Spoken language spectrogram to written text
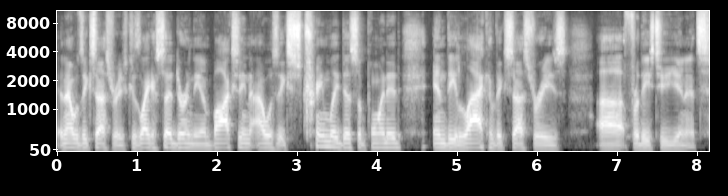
and that was accessories. Because like I said during the unboxing, I was extremely disappointed in the lack of accessories uh, for these two units.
